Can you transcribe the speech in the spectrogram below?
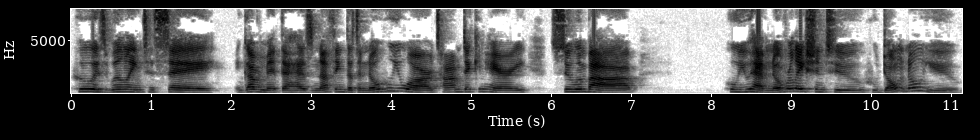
who is willing to say in government that has nothing, doesn't know who you are, Tom, Dick, and Harry, Sue and Bob, who you have no relation to, who don't know you,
